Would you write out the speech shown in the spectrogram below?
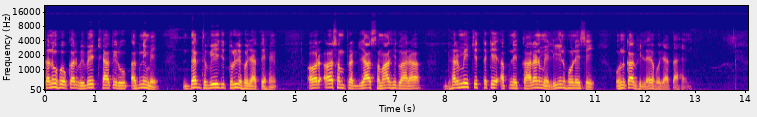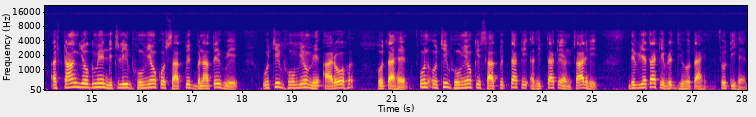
तनु होकर विवेक ख्याति रूप अग्नि में दग्ध बीज तुल्य हो जाते हैं और असंप्रज्ञात समाधि द्वारा धर्मी चित्त के अपने कारण में लीन होने से उनका भी लय हो जाता है। अष्टांग योग में निचली भूमियों को सात्विक बनाते हुए ऊँची भूमियों में आरोह होता है। उन ऊँची भूमियों की सात्विकता की अधिकता के अनुसार ही दिव्यता की वृद्धि होता है, होती है।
